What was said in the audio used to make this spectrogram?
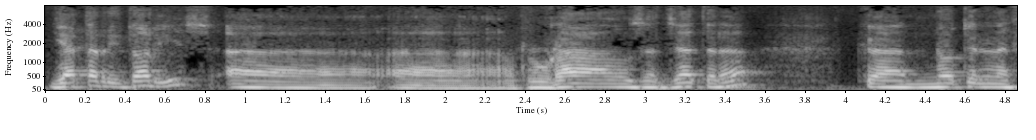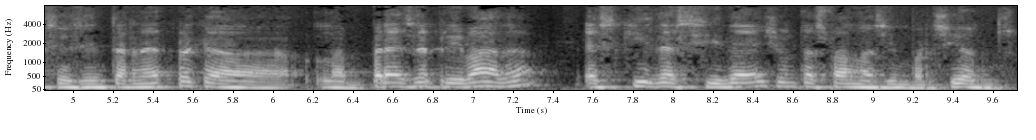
hi ha territoris uh, uh, rurals, etc que no tenen accés a internet perquè l'empresa privada és qui decideix on es fan les inversions.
